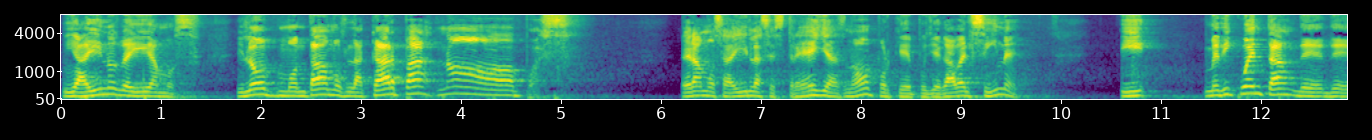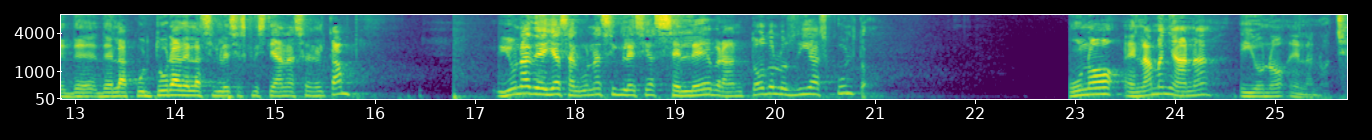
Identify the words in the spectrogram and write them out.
y ahí nos veíamos. Y luego montábamos la carpa, no, pues éramos ahí las estrellas, ¿no? Porque pues llegaba el cine. Y me di cuenta de, de, la cultura de las iglesias cristianas en el campo. Y una de ellas, algunas iglesias celebran todos los días culto. Uno en la mañana y uno en la noche.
